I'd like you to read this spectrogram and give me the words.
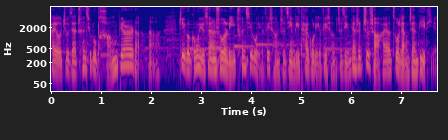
还有就在春熙路旁边的啊，这个公寓虽然说离春熙路也非常之近，离太古里也非常之近，但是至少还要坐两站地铁。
